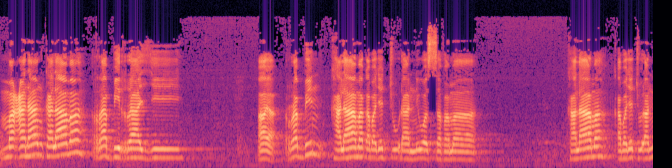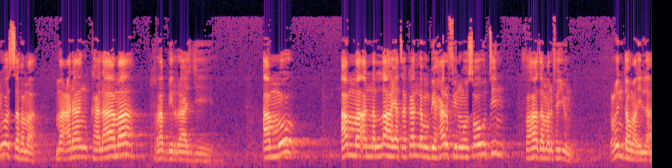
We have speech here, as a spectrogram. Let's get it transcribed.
معنان كلام رب الراجي qaba jechuudhaan ni wassafamaa kalaama qaba jechuudhaan ni wassafamaa ma'anaan kalaama rabbiirraaji ammoo أما أن الله يتكلم بحرف وصوت فهذا منفي عندهم عن الله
